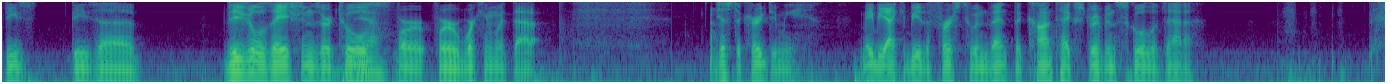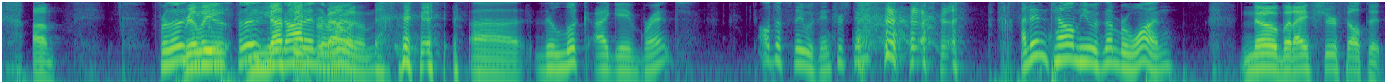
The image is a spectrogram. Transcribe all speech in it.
these these uh, visualizations or tools Yeah. for for working with data. It just occurred to me, maybe I could be the first to invent the context-driven school of data. um, For those Really? of you, for those of you not in the room, uh, the look I gave Brent, I'll just say it was interesting. I didn't tell him he was number one, no, but I sure felt it.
